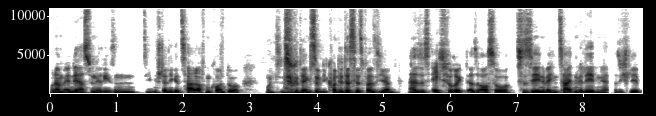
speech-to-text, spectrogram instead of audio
und am Ende hast du eine riesen siebenstellige Zahl auf dem Konto und du denkst so, wie konnte das jetzt passieren? Also es ist echt verrückt, also auch so zu sehen, in welchen Zeiten wir leben. Ja? Also ich lebe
